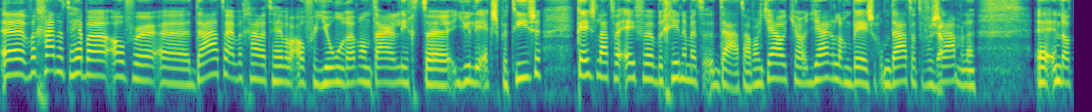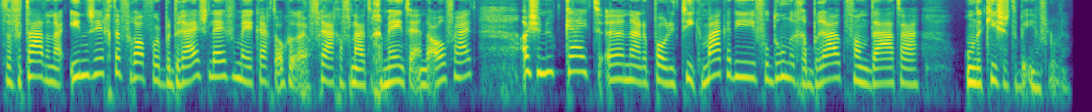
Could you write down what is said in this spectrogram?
Eh, we gaan het hebben over eh, data en we gaan het hebben over jongeren, want daar ligt jullie expertise. Kees, laten we even beginnen met data. Want jij houdt je al jarenlang bezig om data te verzamelen en dat te vertalen naar inzichten, vooral voor het bedrijfsleven. Maar je krijgt ook vragen vanuit de gemeente en de overheid. Als je nu kijkt naar de politiek, maken die voldoende gebruik van data om de kiezer te beïnvloeden?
